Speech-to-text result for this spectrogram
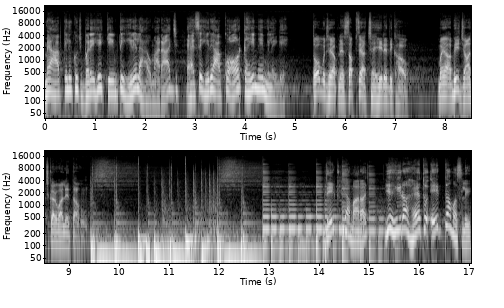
मैं आपके लिए कुछ बड़े ही कीमती हीरे लाया हूँ, महाराज। ऐसे हीरे आपको और कहीं नहीं मिलेंगे। तो मुझे अपने सबसे अच्छे हीरे दिखाओ। मैं अभी जाँच करवा लेता हूँ। देख लिया महाराज ये हीरा है तो एकदम असली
